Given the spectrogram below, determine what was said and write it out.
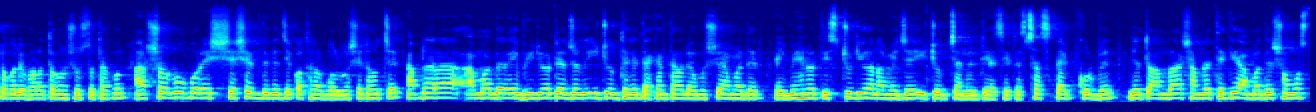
সকলে ভালো থাকুন, সুস্থ থাকুন। আর সর্বোপরি শেষের দিকে যে কথাটা বলব সেটা হচ্ছে, আপনারা আমাদের এই ভিডিওটা যদি ইউটিউব থেকে দেখেন, তাহলে অবশ্যই আমাদের এই মেহনতি স্টুডিও নামে যে ইউটিউব চ্যানেলটি আছে, এটা সাবস্ক্রাইব করবেন। যেহেতু আমরা সামনে থেকে আমাদের সমস্ত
